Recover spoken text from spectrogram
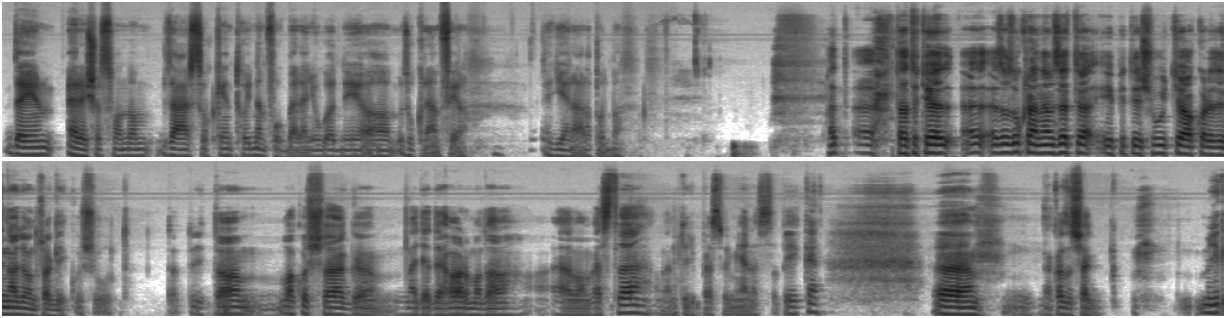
de én erre is azt mondom zárszóként, hogy nem fog belenyugodni az ukrán fél egy ilyen állapotban. Hát, tehát, hogyha ez az ukrán nemzeti építés útja, akkor ez egy nagyon tragikus út. Tehát itt a lakosság negyede, harmada el van vesztve, nem tudjuk persze, hogy milyen lesz a béke. A gazdaság mondjuk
